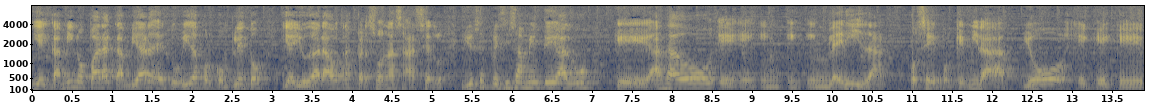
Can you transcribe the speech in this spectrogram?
y el camino para cambiar eh, tu vida por completo y ayudar a otras personas a hacerlo. Y eso es precisamente algo que has dado eh, en, la herida, José, porque mira, yo eh, que,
